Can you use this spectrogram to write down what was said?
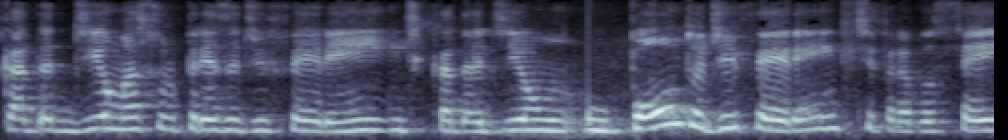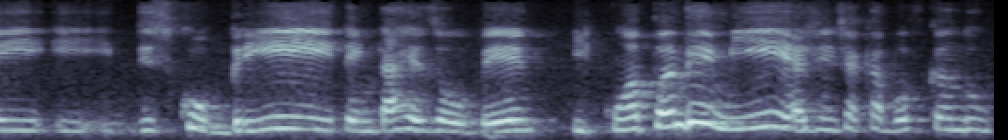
cada dia uma surpresa diferente, cada dia um, um ponto diferente para você ir, ir descobrir, tentar resolver. E com a pandemia, a gente acabou ficando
